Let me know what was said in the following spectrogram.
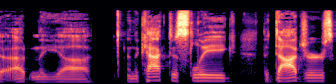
uh, out in the uh, in the Cactus League. The Dodgers,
